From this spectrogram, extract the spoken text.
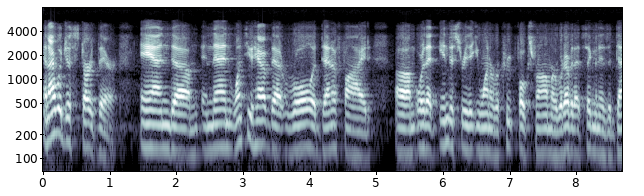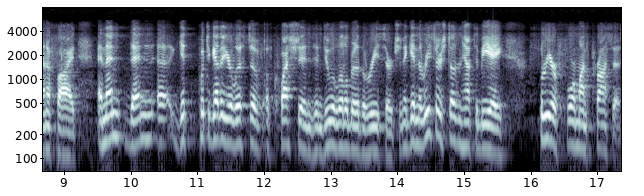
And I would just start there. And, um, and then once you have that role identified, um, or that industry that you want to recruit folks from or whatever that segment is identified and then then uh, get put together your list of, of questions and do a little bit of the research. And again the research doesn't have to be a three or four month process.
